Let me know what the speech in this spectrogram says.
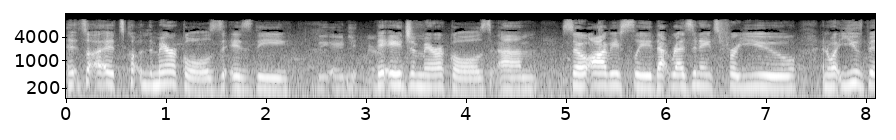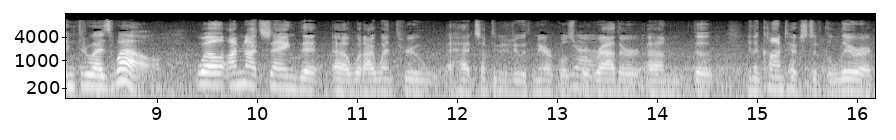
it's uh, it's called, the miracles is the The age of the age of miracles. Um, so obviously that resonates for you and what you've been through as well. Well, I'm not saying that uh, what I went through had something to do with miracles, Yeah. but rather um, the in the context of the lyric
